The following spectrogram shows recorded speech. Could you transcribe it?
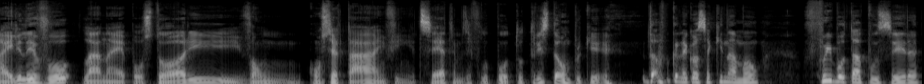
Aí ele levou lá na Apple Store e vão consertar, enfim, etc. Mas ele falou, pô, tô tristão, porque eu tava com o negócio aqui na mão, fui botar a pulseira,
